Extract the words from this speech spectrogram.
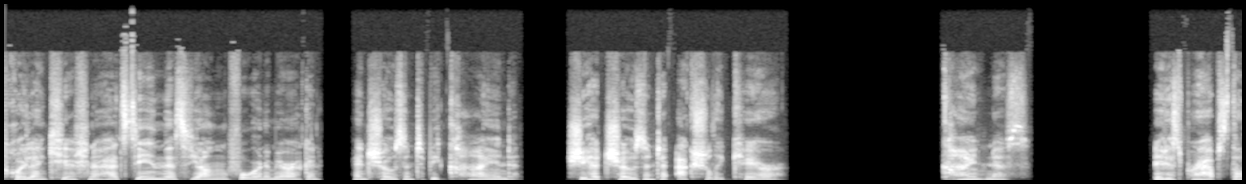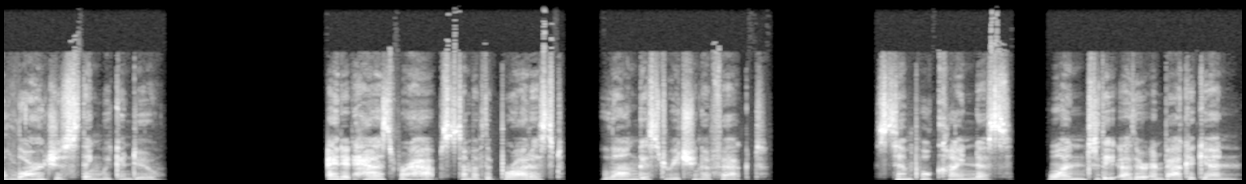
Fräulein Kirchner had seen this young foreign American and chosen to be kind. She had chosen to actually care. Kindness. It is perhaps the largest thing we can do. And it has perhaps some of the broadest, longest reaching effect. Simple kindness, one to the other and back again,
